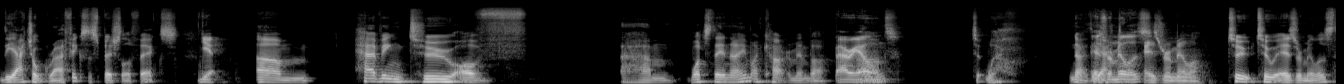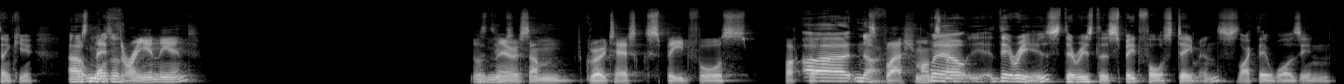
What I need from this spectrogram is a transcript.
the actual graphics, the special effects. Yeah. Um, having two of um, what's their name? I can't remember. Barry Um, Allen's, well, no, the Ezra actor- Miller's. Ezra Miller. Two two Ezra Millers. Thank you. Uh, Wasn't there three in the end? Wasn't there so. some grotesque Speed Force fucked up Uh, no. Flash monster? Well, there is there is the Speed Force demons, like there was in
